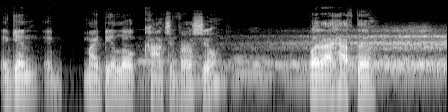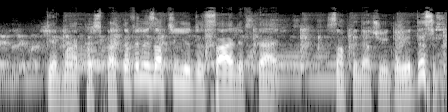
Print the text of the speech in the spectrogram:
Again, it might be a little controversial, but I have to give my perspective, and it's up to you to decide if that's something that you agree or disagree.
